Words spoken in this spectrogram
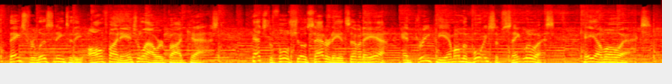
Thanks for listening to the Ahle Financial Hour podcast. Catch the full show Saturday at 7 a.m. and 3 p.m. on the voice of St. Louis, KMOX.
